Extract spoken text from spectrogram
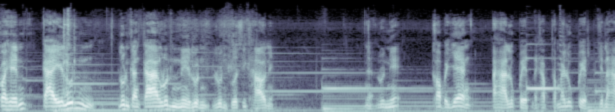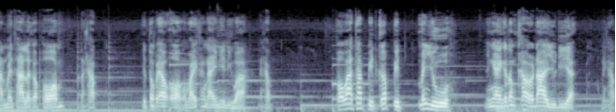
ก็เห็นไก่รุ่น รุ่นกลางๆ รุ่นนี่รุ่น รุ่นตัวสีขาวนี่เนี่ยรุ่นนี้เข้าไปแย่งอาหารลูกเป็ดนะครับทำให้ลูกเป็ดกินอาหารไม่ทันแล้วก็พร้อมนะครับเดี๋ยวต้องไปเอาออกมาไว้ข้างในนี่ดีกว่านะครับ เพราะว่าถ้าปิดก็ปิดไม่อยู่ยังไงก็ต้องเข้าได้อยู่ดีอะนะครับ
